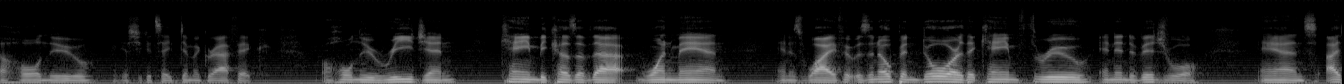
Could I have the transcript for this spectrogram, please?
a whole new, I guess you could say, demographic, a whole new region came because of that one man and his wife. It was an open door that came through an individual, and I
